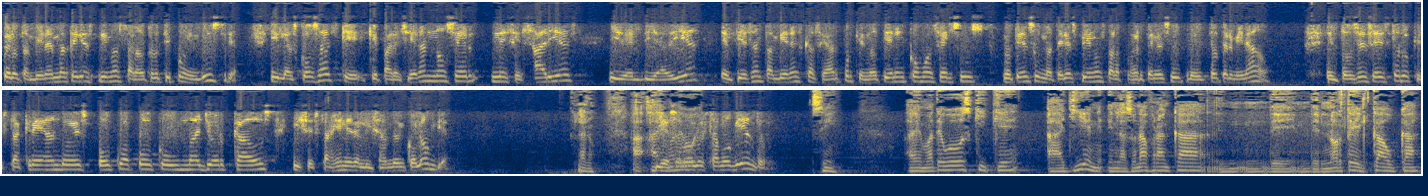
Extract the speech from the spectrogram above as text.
pero también hay materias primas para otro tipo de industria. Y las cosas que, que parecieran no ser necesarias y del día a día empiezan también a escasear porque no tienen cómo hacer sus, no tienen sus materias primas para poder tener su producto terminado. Entonces esto lo que está creando es poco a poco un mayor caos y se está generalizando en Colombia. Claro. A- Y eso no lo estamos viendo. Sí. Además de huevos Quique, allí en, en la zona franca de- del norte del Cauca,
